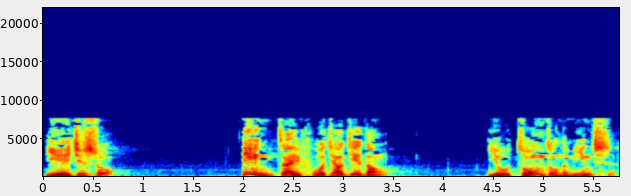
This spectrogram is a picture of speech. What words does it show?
也就是说，定在佛教界中有种种的名词，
